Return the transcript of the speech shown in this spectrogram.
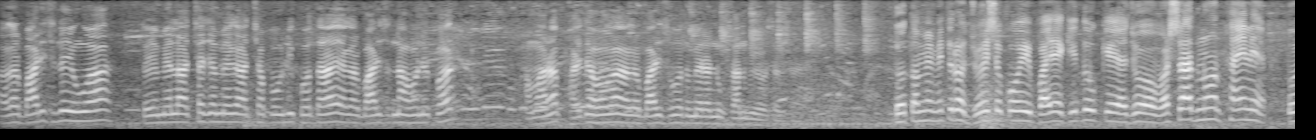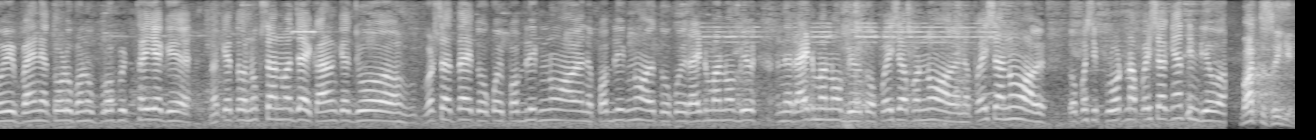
अगर बारिश नहीं हुआ तो ये मेला अच्छा जमेगा अच्छा पब्लिक होता है अगर बारिश ना होने पर हमारा फायदा होगा अगर बारिश हुआ तो मेरा नुकसान भी हो सकता है તો તમે મિત્રો જોઈ શકો એ ભાઈએ કીધું કે જો વરસાદ ન થાય ને તો એ ભાઈને થોડું ઘણું પ્રોફિટ થઈ શકે નકે તો નુકસાનમાં જાય કારણ કે જો વરસાદ થાય તો કોઈ પબ્લિક ન આવે અને પબ્લિક ન આવે તો કોઈ રાઈડમાં ન બેવે અને રાઈડમાં ન બેવે તો પૈસા પણ ન આવે અને પૈસા ન આવે તો પછી પ્લોટના પૈસા ક્યાંથી દેવા વાત તો સહી है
